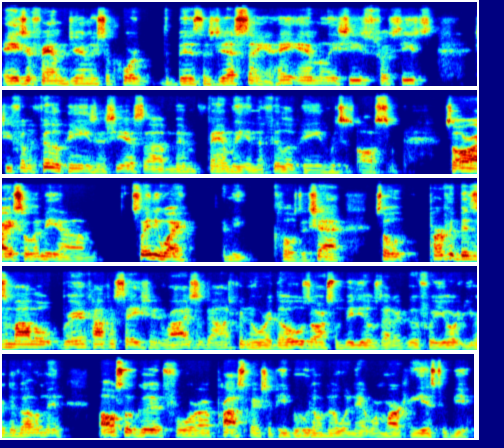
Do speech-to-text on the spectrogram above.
Asia family generally support the business. Just saying. Hey, Emily, she's she's she's from the Philippines and she has uh, family in the Philippines, which is awesome. So, all right, so let me. Um, so anyway, let me close the chat. So, perfect business model, brilliant compensation, rise of the entrepreneur. Those are some videos that are good for your your development also good for uh, prospects or people who don't know what network marketing is to view.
